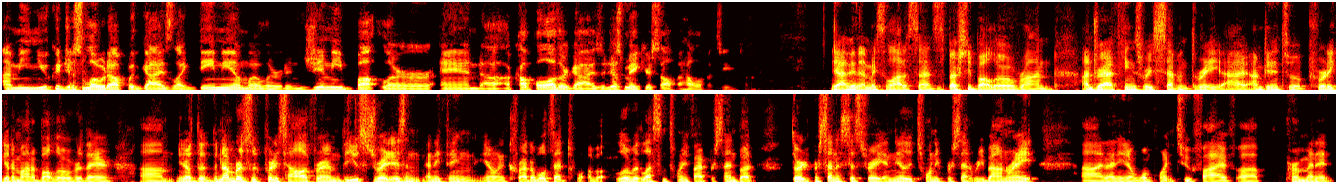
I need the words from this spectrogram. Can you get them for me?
I mean, you could just load up with guys like Damian Lillard and Jimmy Butler and uh, a couple other guys and just make yourself a hell of a team. Yeah, I think that makes a lot of sense, especially Butler over on on DraftKings where he's seven three. I'm getting to a pretty good amount of Butler over there. Um, you know, the, the numbers look pretty solid for him. The usage rate isn't anything you know incredible. It's at tw- a little bit less than twenty five percent, but thirty percent assist rate and nearly twenty percent rebound rate, uh, and then you know one point two five uh, per minute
